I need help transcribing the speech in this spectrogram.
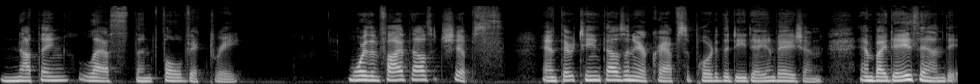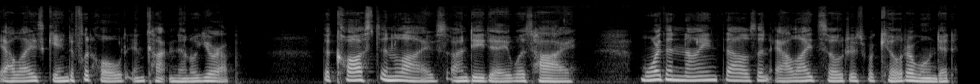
nothing less than full victory. More than 5,000 ships and 13,000 aircraft supported the D Day invasion, and by day's end, the Allies gained a foothold in continental Europe. The cost in lives on D Day was high. More than 9,000 Allied soldiers were killed or wounded,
